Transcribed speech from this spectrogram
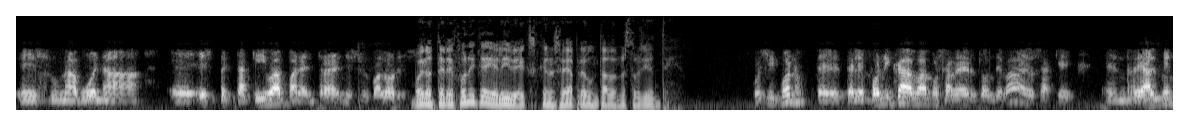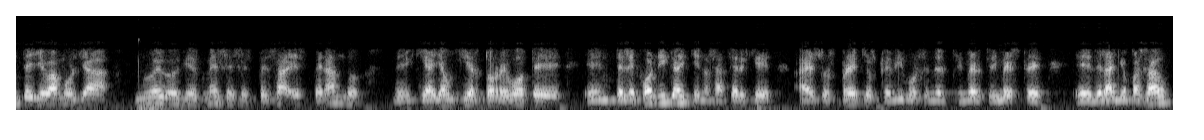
es una buena eh, expectativa para entrar en esos valores. Bueno, Telefónica y el IBEX, que nos había preguntado nuestro oyente. Pues sí, bueno, Telefónica vamos a ver dónde va. O sea que realmente llevamos ya nueve o diez meses esperando de que haya un cierto rebote en Telefónica y que nos acerque a esos precios que vimos en el primer trimestre eh, del año pasado.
